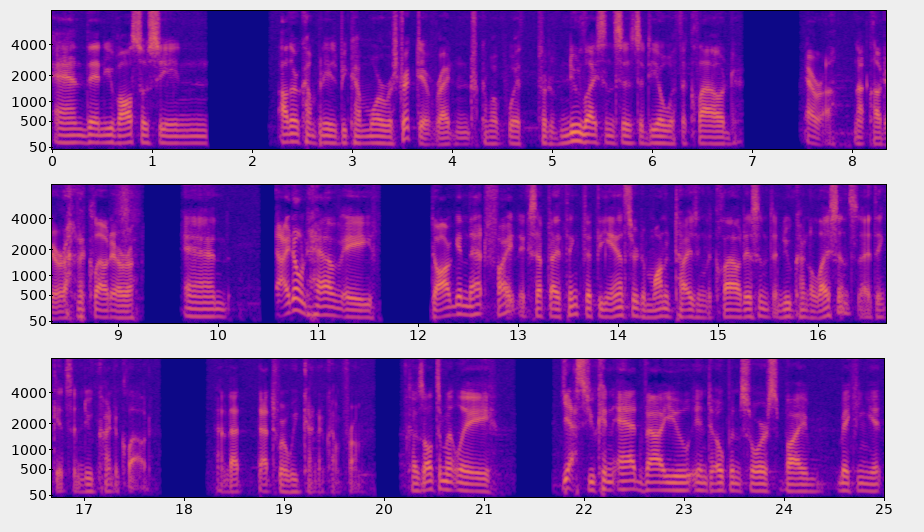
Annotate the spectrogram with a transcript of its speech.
and then you've also seen other companies become more restrictive, right, and come up with sort of new licenses to deal with the cloud era, not cloud era, the cloud era. And I don't have a dog in that fight, except I think that the answer to monetizing the cloud isn't a new kind of license. I think it's a new kind of cloud. And that, that's where we kind of come from. Because ultimately, yes, you can add value into open source by making it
